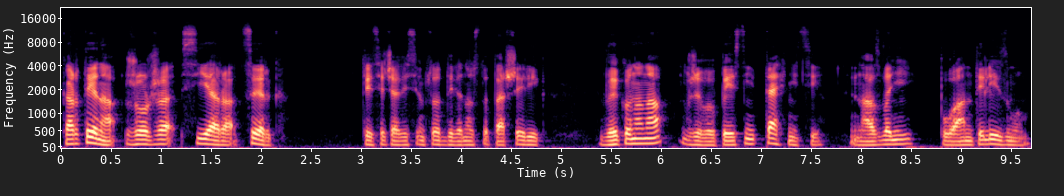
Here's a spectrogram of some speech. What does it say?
Картина Жоржа Сєра Цирк 1891 рік виконана в живописній техніці, названій пуантилізмом.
